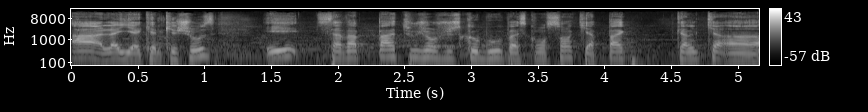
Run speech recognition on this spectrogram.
ah là il y a quelque chose et ça va pas toujours jusqu'au bout parce qu'on sent qu'il n'y a pas quelqu'un, un,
